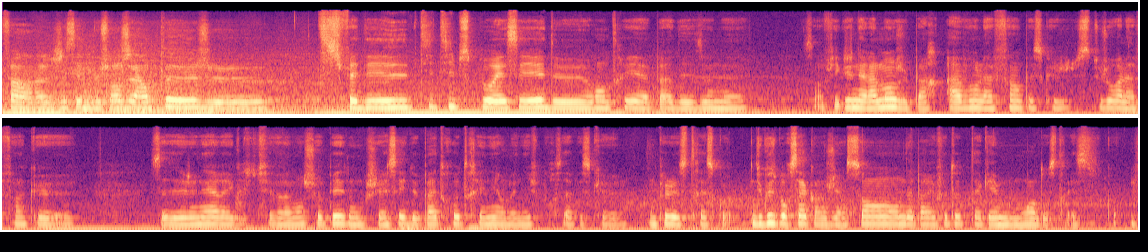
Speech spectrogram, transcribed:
Enfin, j'essaie de me changer un peu, je... je fais des petits tips pour essayer de rentrer euh, par des zones sans flic. Généralement, je pars avant la fin parce que c'est toujours à la fin que ça dégénère et que tu te fais vraiment choper, donc j'essaye de pas trop traîner en manif pour ça parce que un peu le stress quoi. Du coup c'est pour ça quand je viens sans appareil photo t'as quand même moins de stress quoi.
